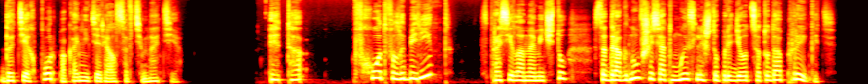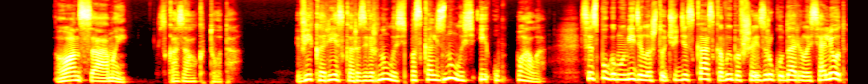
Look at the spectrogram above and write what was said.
до тех пор, пока не терялся в темноте. «Это вход в лабиринт?» — спросила она мечту, содрогнувшись от мысли, что придется туда прыгать. «Он самый», — сказал кто-то. Вика резко развернулась, поскользнулась и упала. С испугом увидела, что чудесказка, выпавшая из рук, ударилась о лед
